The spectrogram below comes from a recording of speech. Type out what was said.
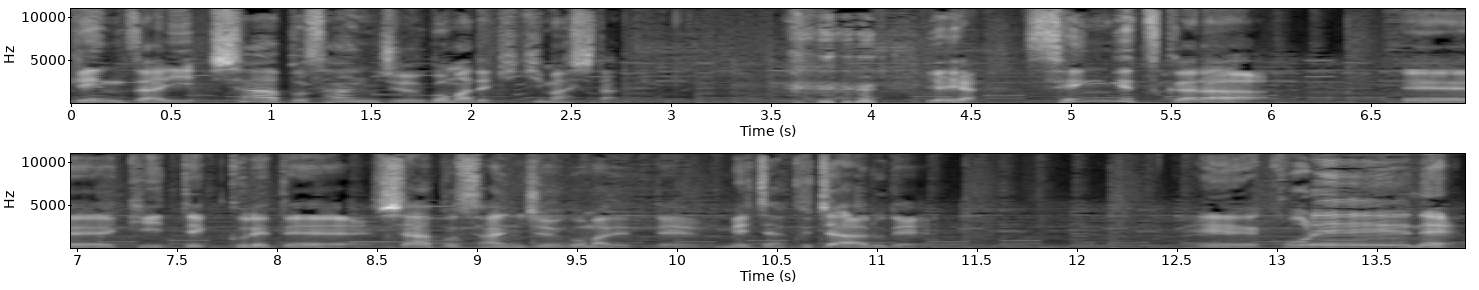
現在シャープ35まで聞きました。いやいや先月から、えー、聞いてくれてシャープ35までってめちゃくちゃあるで、えー、これね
